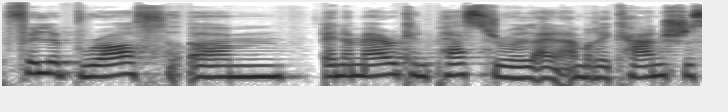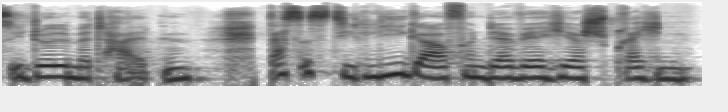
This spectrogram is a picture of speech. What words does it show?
Philip Roth, ähm, An American Pastoral, ein amerikanisches Idyll mithalten. Das ist die Liga, von der wir hier sprechen.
